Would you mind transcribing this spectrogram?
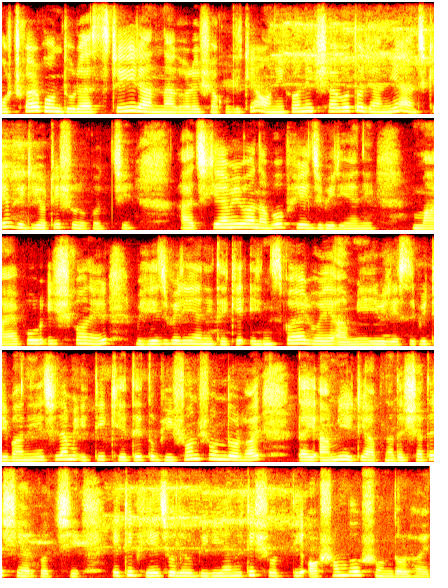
নমস্কার বন্ধুরা শ্রী রান্নাঘরে সকলকে অনেক অনেক স্বাগত জানিয়ে আজকে ভিডিওটি শুরু করছি। আজকে আমি বানাবো ভেজ বিরিয়ানি। মায়াপুর ইস্কনের ভেজ বিরিয়ানি থেকে ইন্সপায়ার হয়ে আমি এই রেসিপিটি বানিয়েছিলাম। এটি খেতে তো ভীষণ সুন্দর হয়, তাই আমি এটি আপনাদের সাথে শেয়ার করছি। এটি ভেজ হলেও বিরিয়ানিটি সত্যি অসম্ভব সুন্দর হয়।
